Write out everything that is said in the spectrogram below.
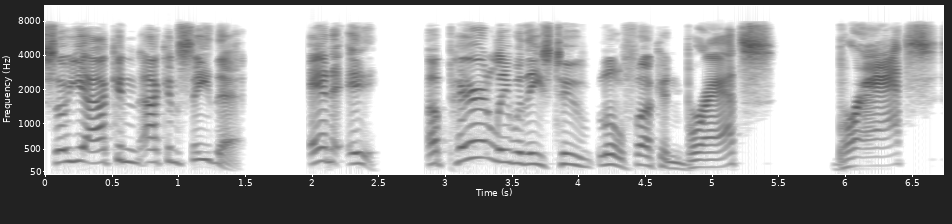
So yeah, I can I can see that. And it, apparently with these two little fucking brats, brats,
